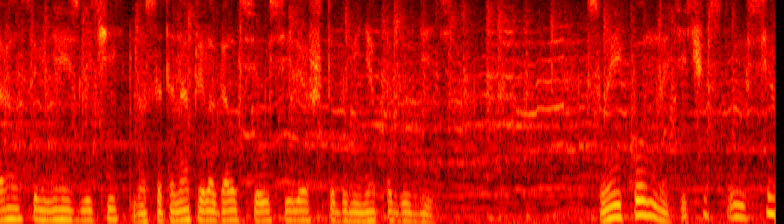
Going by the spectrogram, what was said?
Старался меня излечить, но сатана прилагал все усилия, чтобы меня погубить. В своей комнате чувствую всех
